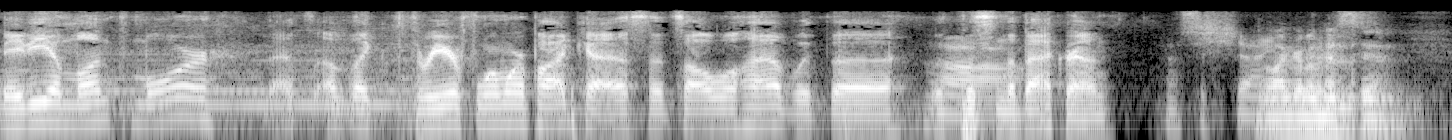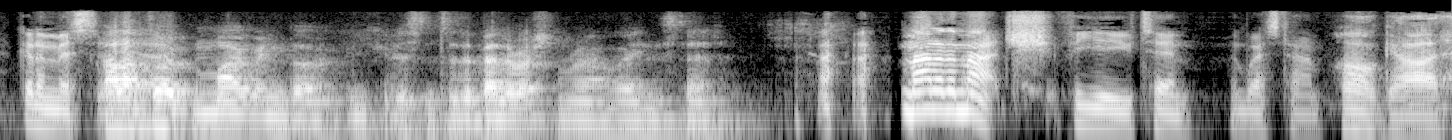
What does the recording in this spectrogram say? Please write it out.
maybe a month more. That's of like three or four more podcasts. That's all we'll have with uh with this in the background. That's a shame. Am I going to miss it? Gonna miss it. I'll have to open my window. You could listen to the Belarusian Railway instead. Man of the match for you, Tim, in West Ham. Oh God,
